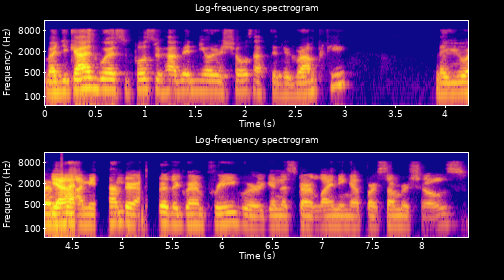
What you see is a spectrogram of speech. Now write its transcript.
But you guys were supposed to have any other shows after the Grand Prix? Like you were yeah. I mean, after after the Grand Prix, we're gonna start lining up our summer shows.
